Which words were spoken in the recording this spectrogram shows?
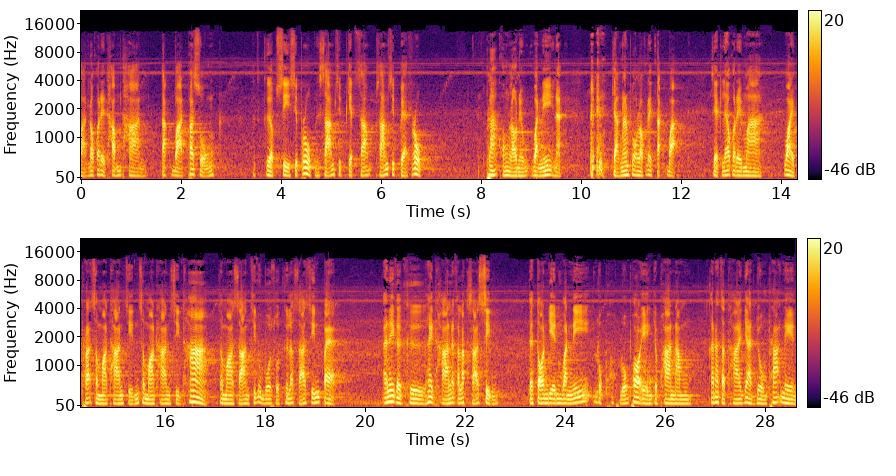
บาตเราก็ได้ทำทาน ตักบาตรพระสงฆ์เกือบ 40 รูป37 38รูปพระของเราในวันนี้นะ จากนั้นพวกเราก็ได้ตักบาตรเสร็จแล้วก็ได้มาไหว้พระสมาทานศีลสมาทานศีลห้าสมาสารศีลอุโบสถคือรักษาศีลแปดอันนี้ก็คือให้ทานและก็รักษาศีลแต่ตอนเย็นวันนี้หลวงพ่อเองจะพานำคณะทาญาติโยมพระเนน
